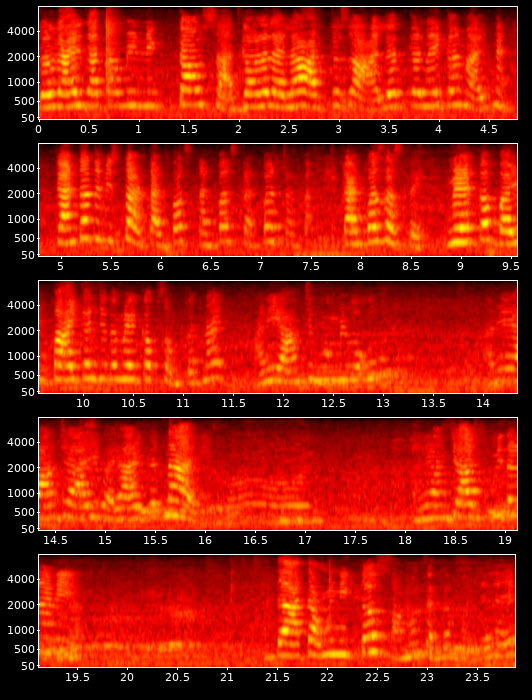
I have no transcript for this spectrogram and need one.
तर गाईज आता आम्ही निघतो सातगावला जायला. आता आलं का नाही काय माहीत नाही. त्यानंतर ते नुसतं timepass timepass timepass timepass timepass असते. मेकअप बाई बायकांचे तर मेकअप संपत नाही. आणि आमची मम्मी बघू. आणि आमची आई बाई ऐकत नाही. आणि आमची अस्मिता नाही. तर आता आम्ही निघतो. सामान सगळं भरलेलं आहे.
